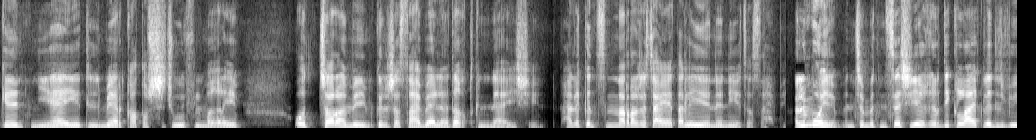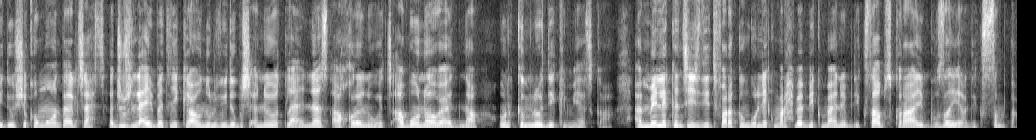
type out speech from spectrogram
كانت نهاية الميركاتو الشتوي في المغرب. وترى ما يمكنش أصاحبي على ضغط كنا عايشين. بحال كنتسنى الرجاء تعيط ليا أنا نيت اصاحبي المهم أنت ما تنساش غير ديك like لهاد الفيديو شي commentaire تحت هاد جوج اللعيبات اللي كيعاونوا الفيديو باش أنه يطلع الناس آخرين ويتابوناو عندنا ونكملوا ديك 100 K. أما إلا كنتي جديد فرا كنقول لك مرحبا بك معنا بديك subscribe وزير ديك الصمتة.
